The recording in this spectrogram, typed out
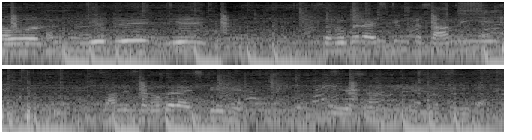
और ये जो है, ये सनोबर आइसक्रीम का सामने ही है, सामने सनोबर आइसक्रीम है ये सामने ही है हम लोग की।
